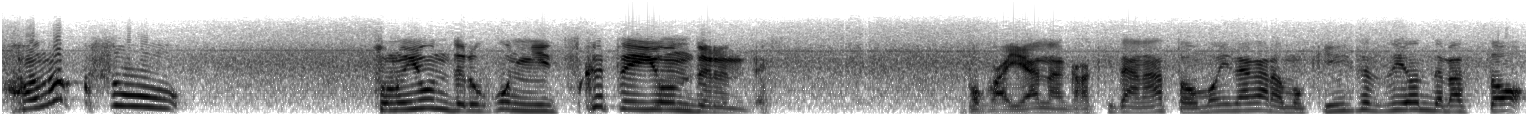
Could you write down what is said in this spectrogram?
鼻くそをその読んでる本につけて読んでるんです僕は嫌なガキだなと思いながらも気にせず読んでますと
